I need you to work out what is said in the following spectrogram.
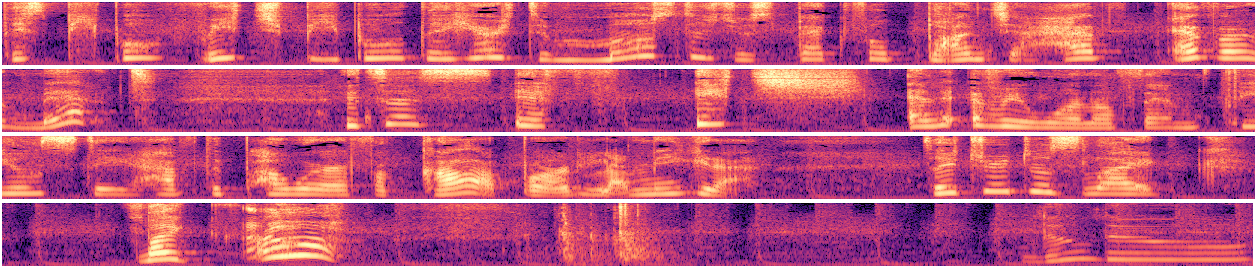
these people, rich people, they are the most disrespectful bunch I have ever met. It's as if each and every one of them feels they have the power of a cop or la migra. They treat us like, like, ugh! Lulu,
